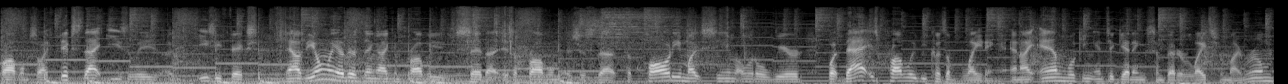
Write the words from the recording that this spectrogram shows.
problem, so I fixed that easily, easy fix. Now, the only other thing I can probably say that is a problem is just that the quality might seem a little weird, but that is probably because of lighting. And I am looking into getting some better lights for my room,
